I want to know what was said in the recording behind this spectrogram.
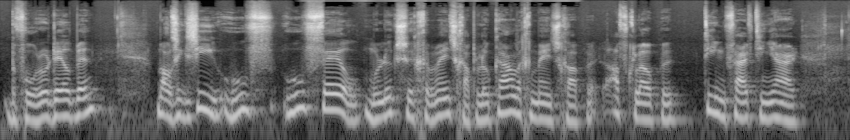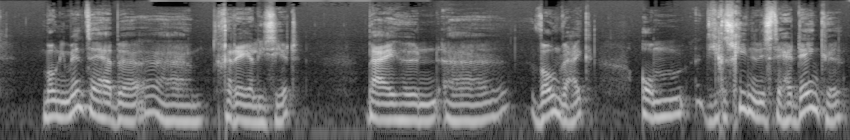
bevooroordeeld ben. Maar als ik zie hoe, hoeveel Molukse gemeenschappen, lokale gemeenschappen, de afgelopen 10, 15 jaar monumenten hebben gerealiseerd bij hun uh, woonwijk om die geschiedenis te herdenken,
